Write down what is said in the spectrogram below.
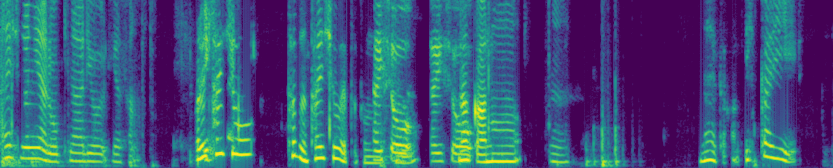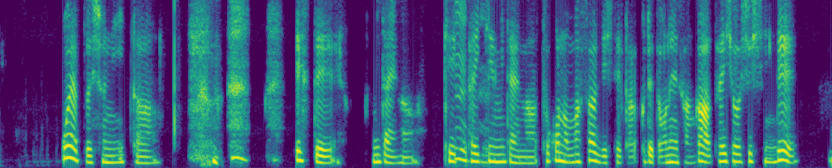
大正にある沖縄料理屋さん。あれ大正多分大正やったと思うん最ですけど。初最初なんかあのうん。何やったかな？一回親と一緒に行った エステみたいな体験みたいな、そこのマッサージしてたくれたお姉さんが大正出身でい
